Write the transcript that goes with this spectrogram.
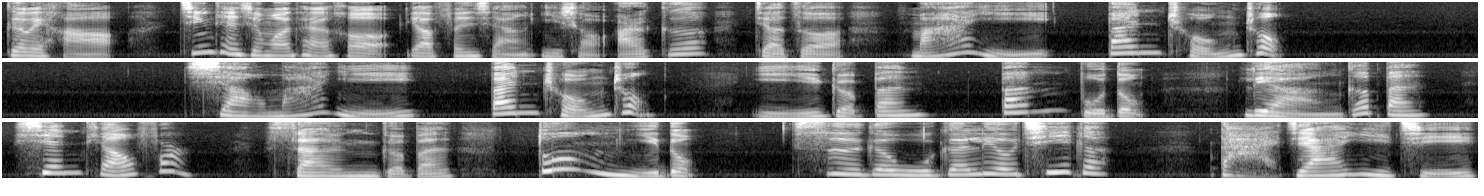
各位好，今天熊猫太后要分享一首儿歌，叫做《蚂蚁搬虫虫》。小蚂蚁搬虫虫，一个搬搬不动，两个搬先条缝，三个搬动一动，四个五个六七个，大家一起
